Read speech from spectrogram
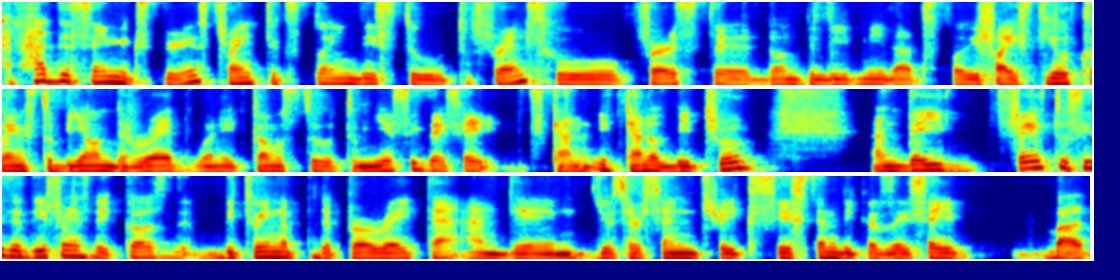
I've had the same experience trying to explain this to, to friends who first uh, don't believe me that Spotify still claims to be on the red when it comes to, to music. They say it, can, it cannot be true. And they fail to see the difference because the, between the, the pro rata and the user centric system, because they say, but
